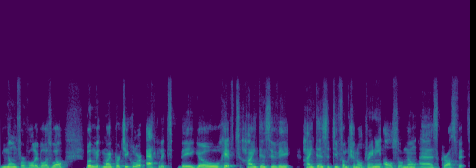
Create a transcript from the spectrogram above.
known for volleyball as well. But my particular athletes, they go HIIT, high intensity, high intensity functional training, also known as CrossFit.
